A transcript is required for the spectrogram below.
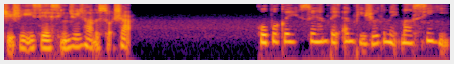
只是一些行军上的琐事儿。胡不归虽然被安比如的美貌吸引，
